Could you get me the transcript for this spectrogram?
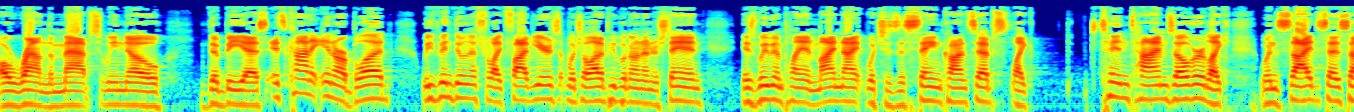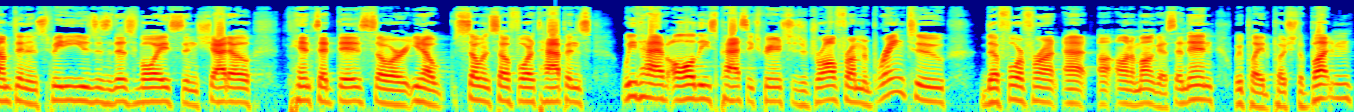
around the maps. We know the BS. It's kind of in our blood. We've been doing this for like five years, which a lot of people don't understand. Is we've been playing Mind Night, which is the same concepts, like 10 times over. Like when Side says something and Speedy uses this voice and Shadow hints at this, or, you know, so and so forth happens we've had all these past experiences to draw from and bring to the forefront at uh, on Among Us. And then we played Push the Button,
